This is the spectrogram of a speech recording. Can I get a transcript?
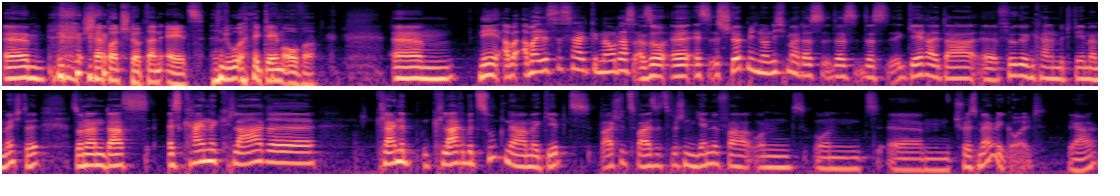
ähm, Shepard stirbt an AIDS. Du, Game over. Ähm, Nee, aber, aber es ist halt genau das. Also äh, es, es stört mich noch nicht mal, dass, dass, dass Gerald da äh, vögeln kann, mit wem er möchte, sondern dass es keine klare, kleine, klare Bezugnahme gibt, beispielsweise zwischen Jennifer und, und ähm, Triss Marigold. Ja,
